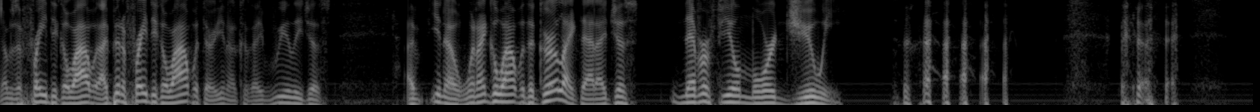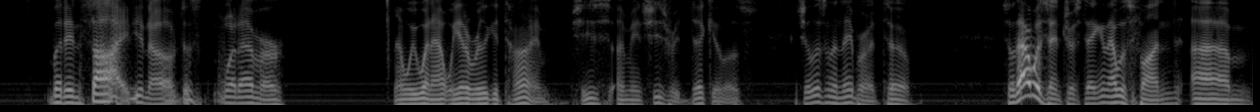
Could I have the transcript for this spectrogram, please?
I was afraid to go out with. I've been afraid to go out with her, you know, because I really just, I've, you know, when I go out with a girl like that, I just never feel more Jewy. but inside, you know, just whatever. And we went out. We had a really good time. She's, I mean, she's ridiculous. She lives in the neighborhood too. So that was interesting and that was fun. Um,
